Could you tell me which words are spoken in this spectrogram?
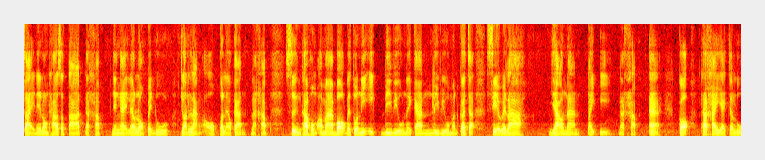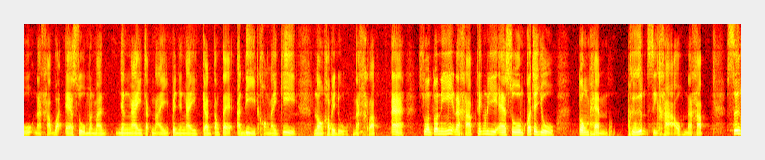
ใส่ในรองเท้าสตาร์ทนะครับ ยังไงแล้วลองไปดูย้อนหลังเอาก็แล้วกันนะครับ ซึ่งถ้าผมเอามาบอกในตัวนี้อีกรีวิวในการรีวิวมันก็จะเสียเวลายาวนานไปอีกนะครับอะก็ถ้าใครอยากจะรู้นะครับว่า Air Zoom มันมายังไงจากไหนเป็นยังไงกันตั้งแต่อดีตของ n i กี้ลองเข้าไปดูนะครับอะส่วนตัวนี้นะครับเทคโนโลยี Air Zoom ก็จะอยู่ ตรงแผ่นพื้นสีขาวนะครับ ซึ่ง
